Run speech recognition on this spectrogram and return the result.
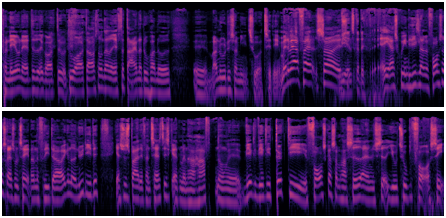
på næven af det, ved jeg godt. Du, du, er- der er også nogen, der har været efter dig, når du har noget. Øh, og nu er det så min tur til det. Men i hvert fald, så øh, Vi elsker det. er jeg sgu egentlig ligeglad med forskningsresultaterne, fordi der er jo ikke noget nyt i det. Jeg synes bare, det er fantastisk, at man har haft nogle øh, virkelig, virkelig dygtige forskere, som har siddet og analyseret YouTube for at se,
